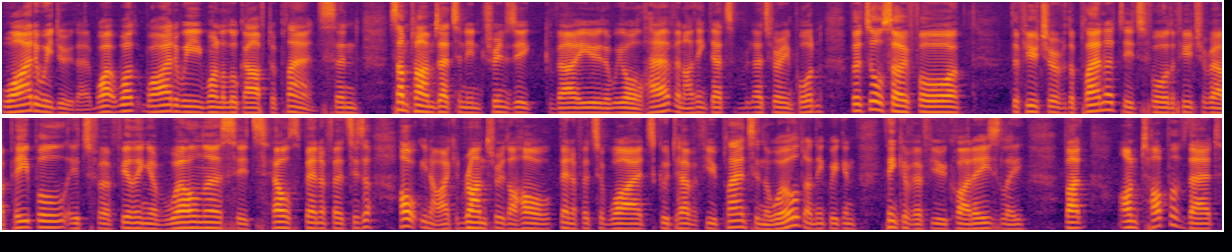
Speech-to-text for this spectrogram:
why do we do that? Why, what, why do we want to look after plants? And sometimes that's an intrinsic value that we all have, and I think that's, that's very important. But it's also for the future of the planet, it's for the future of our people, it's for feeling of wellness, it's health benefits. It's a whole, you know, I could run through the whole benefits of why it's good to have a few plants in the world. I think we can think of a few quite easily. But on top of that,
